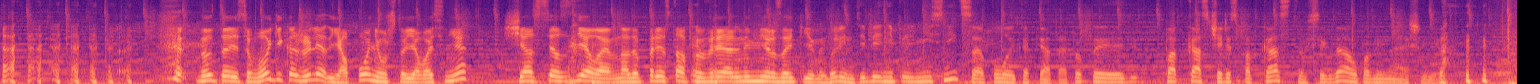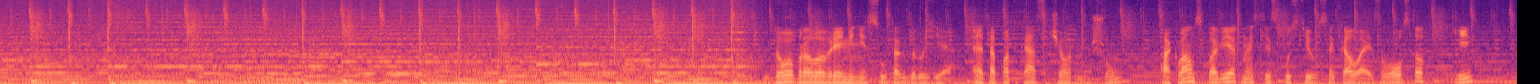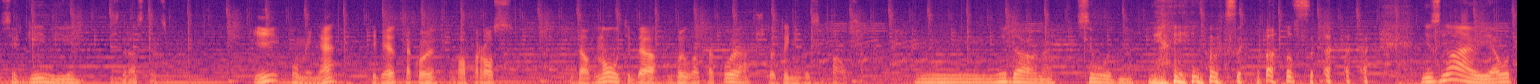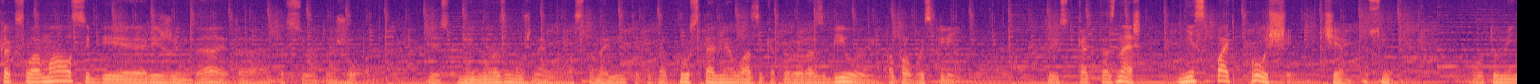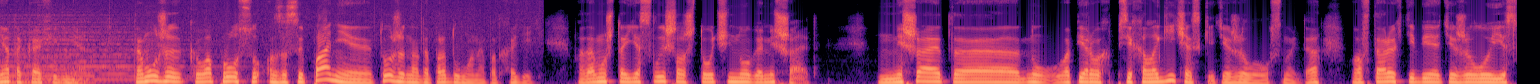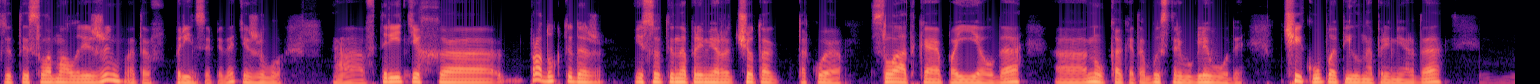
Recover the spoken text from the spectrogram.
Ну, то есть логика железная. Я понял, что я во сне, Сейчас все сделаем, надо приставку в реальный мир закинуть. Блин, тебе не, не снится плойка пятая, а то ты подкаст через подкаст всегда упоминаешь ее. Доброго времени суток, друзья! Это подкаст «Черный шум», а к вам с поверхности спустился Калай Злостов и... Сергей Мирин. Здравствуйте. И у меня тебе такой вопрос. Давно у тебя было такое, что ты не высыпался? Недавно, сегодня я не высыпался. Не знаю, я вот как сломал себе режим, да, это, это все, это жопа. То есть мне невозможно его восстановить. Это как хрустальная ваза, которую разбил и попробуй склеить. То есть как-то, знаешь, не спать проще, чем уснуть. Вот у меня такая фигня. К тому же к вопросу о засыпании тоже надо продуманно подходить. Потому что я слышал, что очень много мешает. Мешает, э, ну, во-первых, психологически тяжело уснуть, да. Во-вторых, тебе тяжело, если ты сломал режим, это в принципе, да, тяжело. А, в-третьих, э, продукты даже. Если ты, например, что-то такое сладкое поел, да, а, ну, как это, быстрые углеводы. Чайку попил, например, да,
